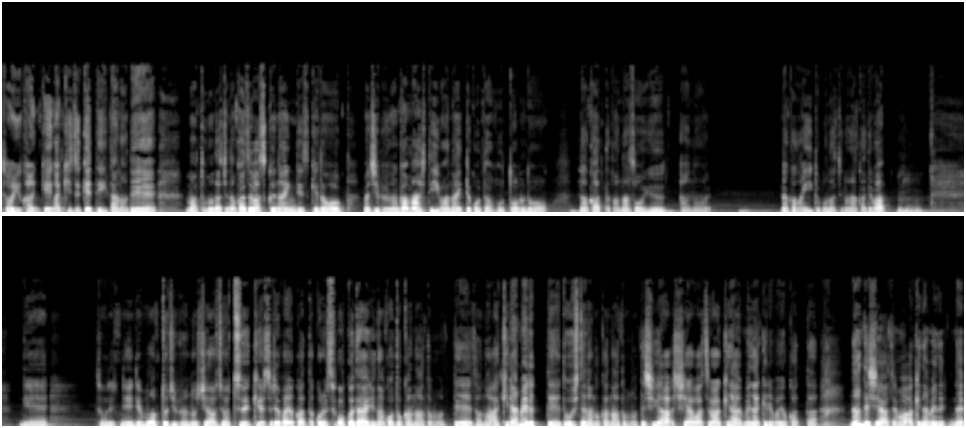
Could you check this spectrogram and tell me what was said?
そういう関係が築けていたので、まあ、友達の数は少ないんですけど、まあ、自分が我慢して言わないってことはほとんどなかったかなそういうあの仲がいい友達の中では。うん、でそうですね。でもっと自分の幸せを追求すればよかった。これすごく大事なことかなと思って。その諦めるってどうしてなのかなと思って。幸せを諦めなければよかった。なんで幸せを諦めな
